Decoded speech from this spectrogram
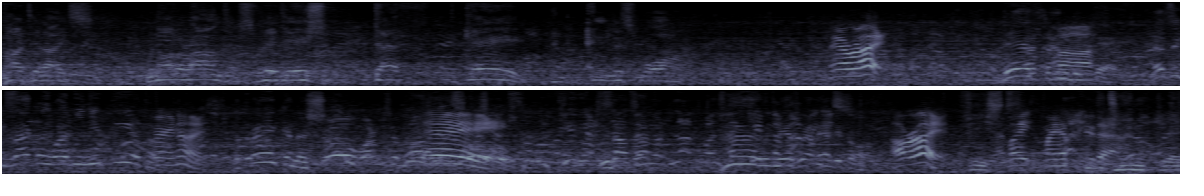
party lights, when all around us radiation, death, decay, and endless war. Hey, alright. Death That's some, and uh, decay. That's exactly why we need theater. Very nice. A drink and a show warms your body Hey! and soul. Without that, ah, we may as well end it all. Alright. I Feast, might might have to do that. time that. of play.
